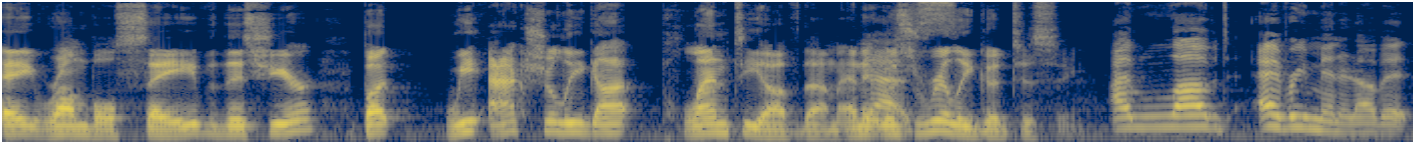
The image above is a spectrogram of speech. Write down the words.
a rumble save this year, but we actually got plenty of them and it was really good to see. I loved every minute of it.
